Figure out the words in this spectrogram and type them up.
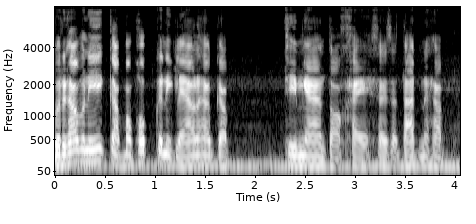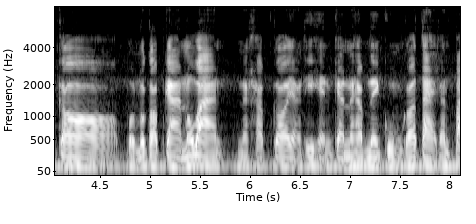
สวัสดีครับวันนี้กลับมาพบกันอีกแล้วนะครับ กับทีมงานต่อไข่ใส่สตั๊ดนะครับ ก็ผลประกอบการเมื่อวานนะครับ ก็อย่างที่เห็นกันนะครับ ในกลุ่มก็แตกกันไป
